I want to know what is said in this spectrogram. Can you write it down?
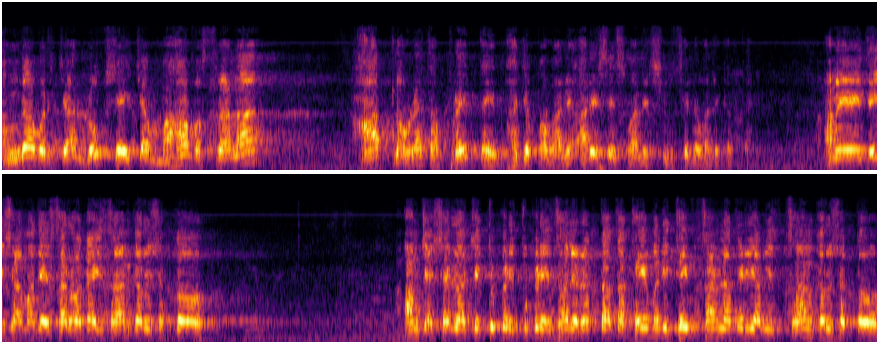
अंगावरच्या लोकशाहीच्या महावस्त्राला हात लावण्याचा प्रयत्न हे भाजपवाले आर एस एस वाले शिवसेनेवाले करतात आम्ही देशामध्ये सर्व काही सहन करू शकतो. आमच्या शरीराचे तुकडे तुकडे झाले रक्ताचा थेंब आणि थेंब सांडला तरी आम्ही सहन करू शकतो.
